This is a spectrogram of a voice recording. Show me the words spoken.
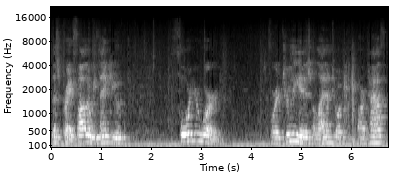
Let's pray. Father, we thank you for your word, for it truly is a light unto our path,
